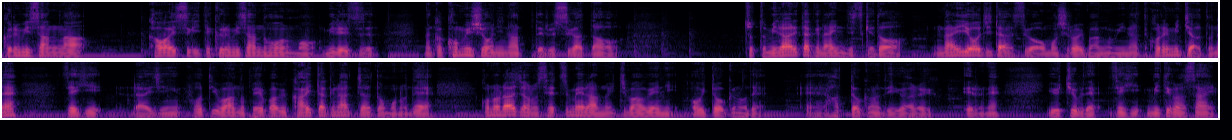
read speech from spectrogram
くるみさんが可愛すぎてくるみさんの方も見れずなんかコミュ障になってる姿をちょっと見られたくないんですけど内容自体はすごい面白い番組になってこれ見ちゃうとねぜひ RIZIN41 のペーパービュー買いたくなっちゃうと思うのでこのラジオの説明欄の一番上に置いておくので、えー貼っておくので URL ね YouTube でぜひ見てください。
